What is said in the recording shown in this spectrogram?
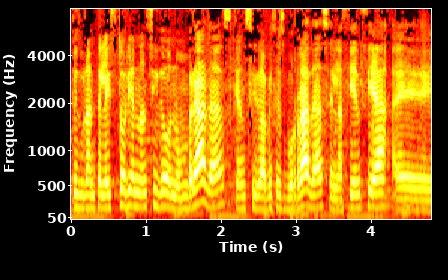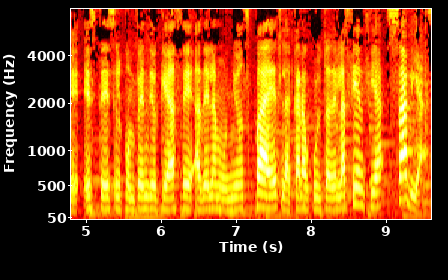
que durante la historia no han sido nombradas, que han sido a veces borradas. En la ciencia, eh, este es el compendio que hace Adela Muñoz Páez, La cara oculta de la ciencia, Sabias,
